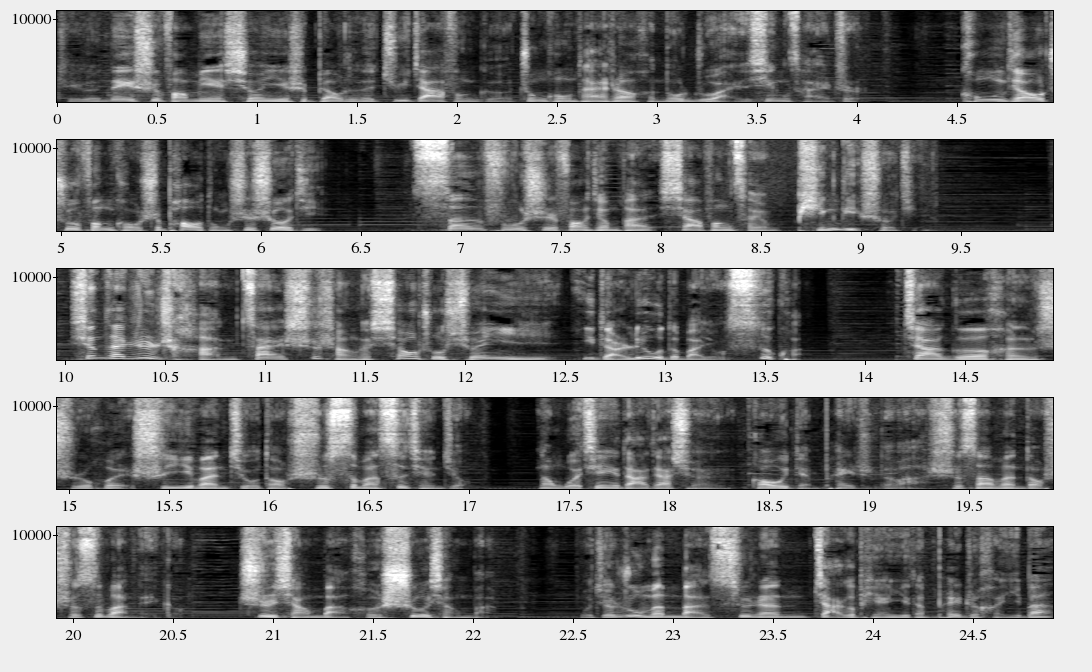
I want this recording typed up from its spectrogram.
这个内饰方面，轩逸是标准的居家风格，中控台上很多软性材质，空调出风口是炮筒式设计，三辐式方向盘下方采用平底设计。现在日产在市场上销售轩逸1.6的吧，有四款，价格很实惠，十一万九到十四万四千九。那我建议大家选高一点配置的吧，十三万到十四万那个智享版和奢享版。我觉得入门版虽然价格便宜，但配置很一般，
